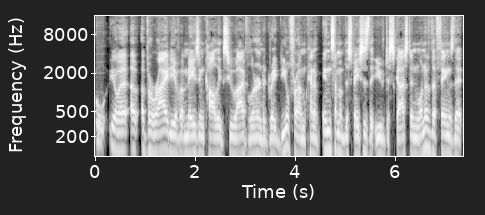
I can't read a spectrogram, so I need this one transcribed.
you know, a, a variety of amazing colleagues who I've learned a great deal from kind of in some of the spaces that you've discussed. And one of the things that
